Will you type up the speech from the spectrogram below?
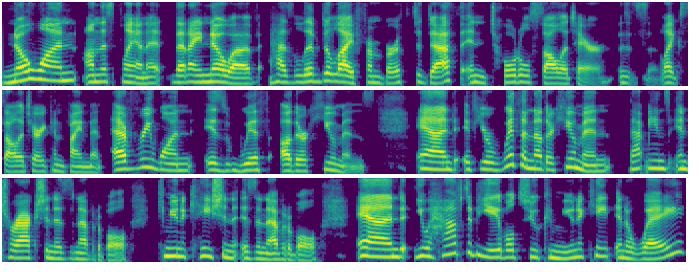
no one on this planet that I know of has lived a life from birth to death in total solitaire, it's like solitary confinement. Everyone is with other humans. And if you're with another human, that means interaction is inevitable, communication is inevitable. And you have to be able to communicate in a way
